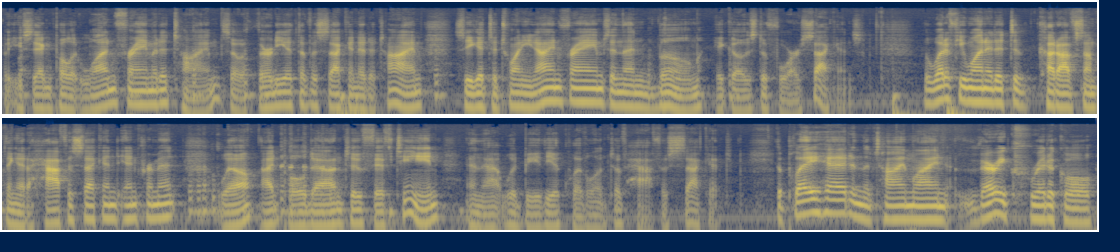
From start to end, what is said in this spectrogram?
But you see I can pull it one frame at a time so a 30th of a second at a time. So you get to 29 frames and then boom it goes to four seconds. But what if you wanted it to cut off something at a half a second increment? Well I'd pull down to 15 and that would be the equivalent of half a second the playhead and the timeline very critical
